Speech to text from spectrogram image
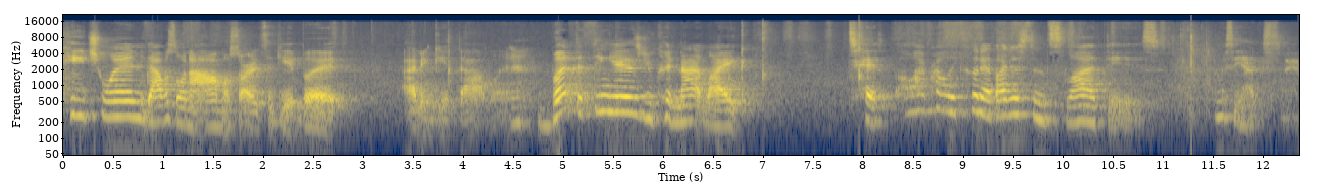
peach one. That was the one I almost started to get, but I didn't get that one. But the thing is, you could not like test. Oh, I probably could have. I just didn't slide this. Let me see how this smells.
